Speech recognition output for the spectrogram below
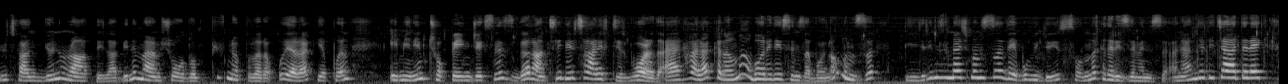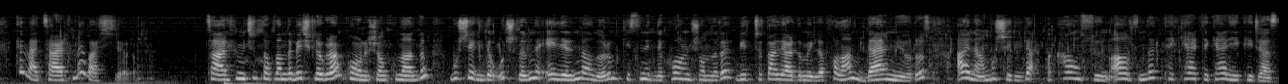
Lütfen gönül rahatlığıyla benim vermiş olduğum püf noktalara uyarak yapın. Eminim çok beğeneceksiniz. Garantili bir tariftir. Bu arada eğer hala kanalıma abone değilseniz abone olmanızı, bildirim zilini açmanızı ve bu videoyu sonuna kadar izlemenizi önemli rica ederek hemen tarifime başlıyorum. Tarifim için toplamda 5 kilogram kornişon kullandım. Bu şekilde uçlarını ellerimle alıyorum. Kesinlikle kornişonları bir çatal yardımıyla falan delmiyoruz. Aynen bu şekilde akan suyun altında teker teker yıkayacağız.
